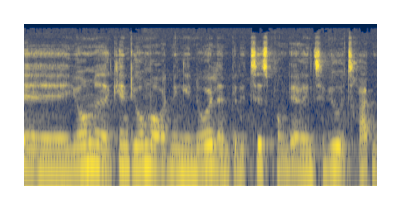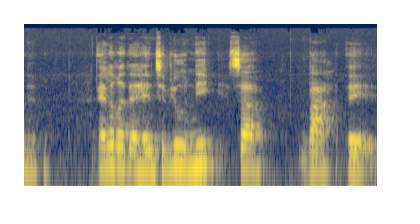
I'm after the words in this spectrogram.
øh, jordmøder kendt jordmordning i Nordjylland på det tidspunkt, der jeg interviewede 13 af dem allerede da jeg havde interviewet ni, så var, øh,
